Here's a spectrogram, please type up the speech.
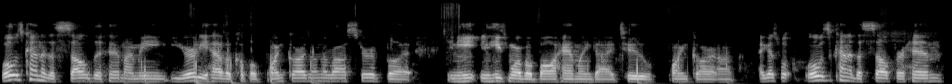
what was kind of the sell to him? I mean, you already have a couple point guards on the roster, but and he and he's more of a ball handling guy too, point guard. Um, I guess what what was kind of the sell for him,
